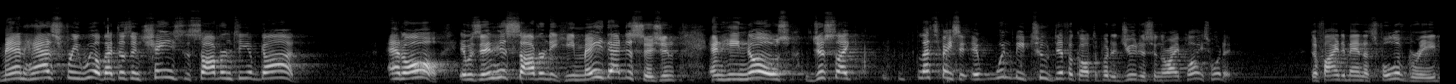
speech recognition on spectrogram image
Man has free will. That doesn't change the sovereignty of God at all. It was in his sovereignty. He made that decision, and he knows, just like, let's face it, it wouldn't be too difficult to put a Judas in the right place, would it? To find a man that's full of greed,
